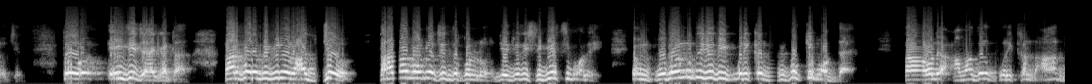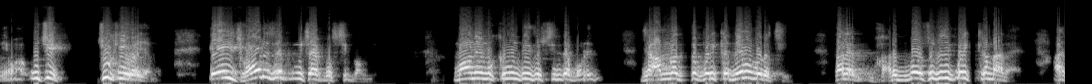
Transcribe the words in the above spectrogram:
রয়েছে। তো এই যে জায়গাটা, তারপরে বিভিন্ন রাজ্য তারা ভাবনা চিন্তা করল যে যদি সিবিএসসি বলে এবং প্রধানমন্ত্রী যদি পরীক্ষার বিপক্ষে মত দেয়, তাহলে আমাদের পরীক্ষা না নেওয়া উচিত, ঝুঁকি হয়ে যাবে। এই ঝড় এসে পৌঁছায় পশ্চিমবঙ্গে। মাননীয় মুখ্যমন্ত্রী দুশ্চিন্তা পড়েন যে আমরা তো পরীক্ষা নেব বলেছি, তাহলে ভারতবর্ষ যদি পরীক্ষা না নেয়, আর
